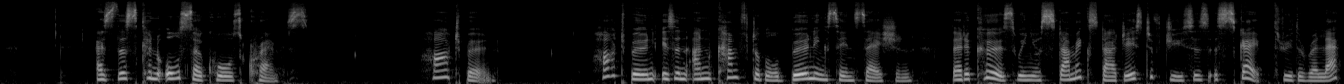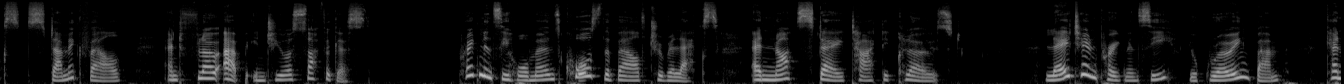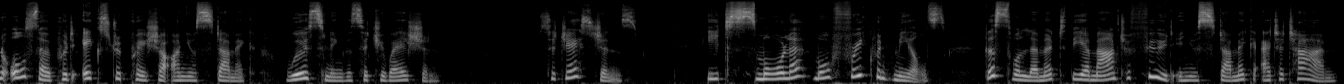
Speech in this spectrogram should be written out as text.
as this can also cause cramps. Heartburn. Heartburn is an uncomfortable burning sensation that occurs when your stomach's digestive juices escape through the relaxed stomach valve and flow up into your esophagus. Pregnancy hormones cause the valve to relax and not stay tightly closed. Later in pregnancy, your growing bump can also put extra pressure on your stomach, worsening the situation. Suggestions Eat smaller, more frequent meals this will limit the amount of food in your stomach at a time.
